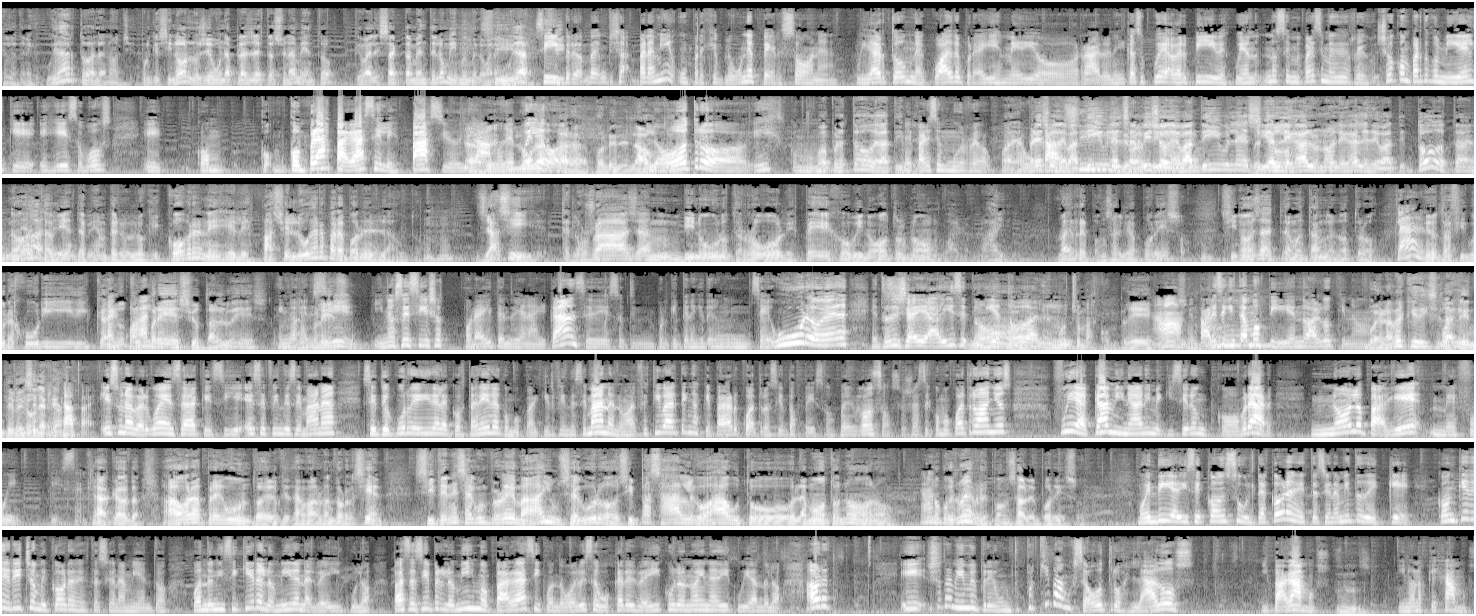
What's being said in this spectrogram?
te lo tenés que cuidar toda la noche. Porque si no, lo llevo a una playa de estacionamiento que vale exactamente lo mismo y me lo van Sí. a cuidar. Sí, pero eh, ya, para mí, un, por ejemplo, una persona, cuidar toda una cuadra por ahí es medio raro. En el caso puede haber pibes cuidando, no sé, me parece medio riesgo. Yo comparto con Miguel que es eso, vos eh, comprás, pagás el espacio, Claro, digamos. el Después lugar lo, para poner el auto. lo otro es como... Bueno, pero todo debatible. Me parece muy re, Bueno, el precio es debatible, Sí, el servicio es debatible. debatible, De si es legal o no legal es debatible. Todo está en No, debate. está bien, está bien, pero lo que cobran es el espacio, el lugar para poner el auto. Ya si te lo rayan, vino uno, te robó el espejo, vino otro, no, bueno, no hay, no hay responsabilidad por eso. Si no, ya estamos entrando en otro, Claro. en otra figura jurídica, Tal en otro cual. precio, tal vez. Y no, otro sí, precio. y no sé si ellos por ahí tendrían alcance de eso, porque tenés que tener un seguro, ¿eh? Entonces ya ahí, se No, iría todo no, el... es mucho más complejo. Eso, me ¿no? parece que estamos pidiendo algo que no... Bueno, a ver qué dice Bueno, la gente, ¿qué dice la Verónica. Es una vergüenza que si ese fin de semana se te ocurre ir a la costanera, como cualquier fin de semana, no al festival, tengas que pagar 400 pesos. Vergonzoso. Yo hace como cuatro años fui a caminar y me quisieron cobrar. No lo pagué, me fui, dice. Claro, claro. Ahora pregunto, de lo que estábamos hablando recién. Si tenés algún problema, ¿hay un seguro? Si pasa algo, auto, la moto, no, no. Ah. No, porque no es responsable por eso. Buen día, dice, consulta, ¿cobran estacionamiento de qué? ¿Con qué derecho me cobran estacionamiento? Cuando ni siquiera lo miran al vehículo. Pasa siempre lo mismo, pagás y cuando volvés a buscar el vehículo no hay nadie cuidándolo. Ahora, eh, yo también me pregunto, ¿por qué vamos a otros lados y pagamos Mm, y no nos quejamos?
